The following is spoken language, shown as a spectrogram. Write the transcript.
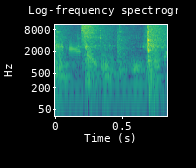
本当?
